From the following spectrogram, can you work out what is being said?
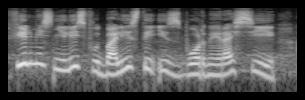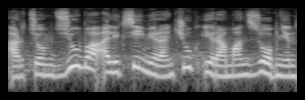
в фильме снялись футболисты из сборной России – Артем Дзюба, Алексей Миранчук и Роман Зобнин.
